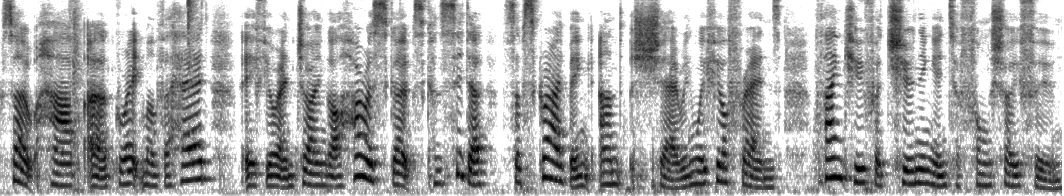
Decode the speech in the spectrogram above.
So have a great month ahead. If you're enjoying our horoscopes, consider subscribing and sharing with your friends. Thank you for tuning in to Feng Shui Foon.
